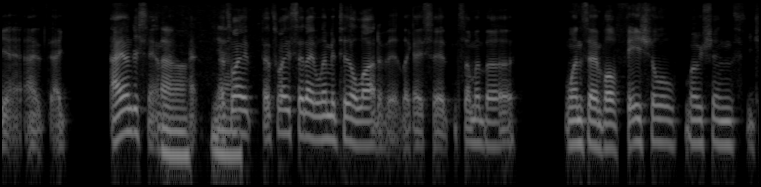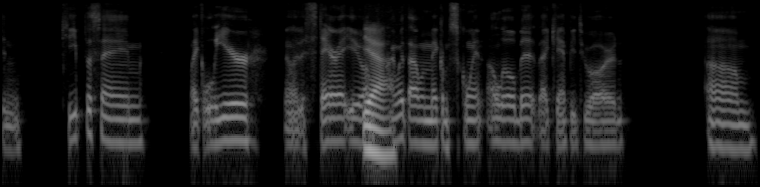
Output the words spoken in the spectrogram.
Yeah, I I, I understand. So I- yeah. That's why that's why I said I limited a lot of it. Like I said, some of the ones that involve facial motions you can keep the same. Like leer, you know, they stare at you. I'm Yeah. fine with that one. Make them squint a little bit. That can't be too hard. Um,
